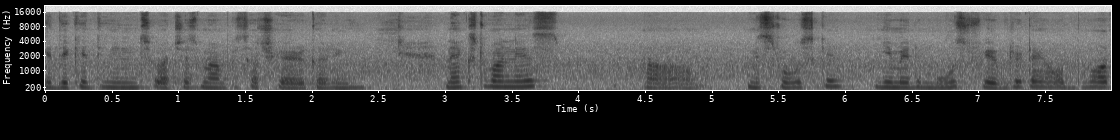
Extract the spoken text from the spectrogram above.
ये देखिए तीन स्वचेस मैं आपके साथ शेयर कर रही हूँ। Next one is Miss Rose के। ये मेरे मोस्ट फेवरेट हैं और बहुत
